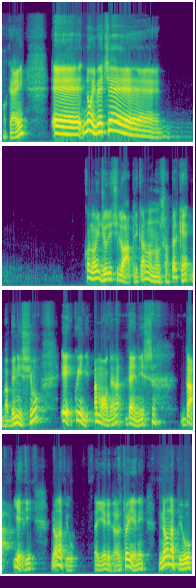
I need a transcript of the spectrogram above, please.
ok? E noi invece con noi i giudici lo applicano, non so perché, va benissimo, e quindi a Modena Dennis da ieri non ha più, da ieri, dall'altro ieri, non ha più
